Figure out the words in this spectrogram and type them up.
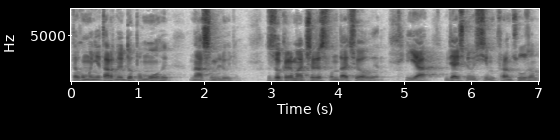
та гуманітарної допомоги нашим людям, зокрема через фундацію Олен. І я вдячний усім французам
